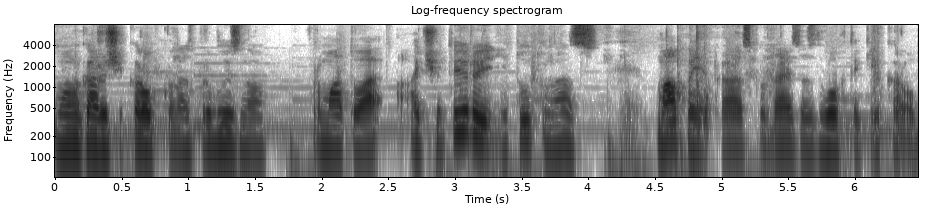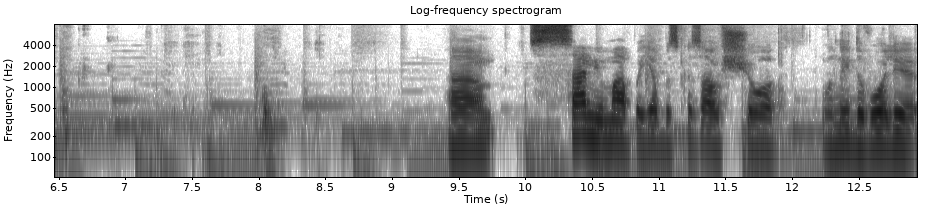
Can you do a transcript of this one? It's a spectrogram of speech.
мовно кажучи, коробка у нас приблизно формату А- А4, і тут у нас мапа, яка складається з двох таких коробок. Самі мапи, я би сказав, що вони доволі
